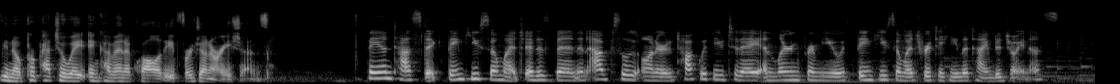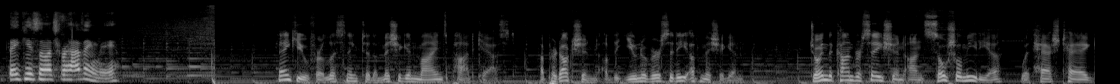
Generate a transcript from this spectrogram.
you know, perpetuate income inequality for generations. Fantastic. Thank you so much. It has been an absolute honor to talk with you today and learn from you. Thank you so much for taking the time to join us. Thank you so much for having me. Thank you for listening to the Michigan Minds Podcast, a production of the University of Michigan. Join the conversation on social media with hashtag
